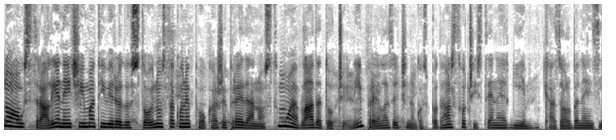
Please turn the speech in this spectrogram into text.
No Australija neće imati vjerodostojnost ako ne pokaže predanost. Moja vlada to čini, prelazeći na gospodarstvo čiste energije, kazao Albanezi.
